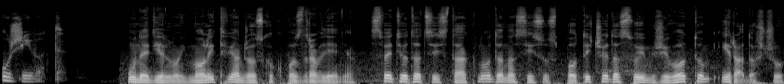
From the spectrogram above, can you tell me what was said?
u život. U nedjeljnoj molitvi anđelskog pozdravljenja Sveti Otac istaknuo da nas Isus potiče da svojim životom i radošću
